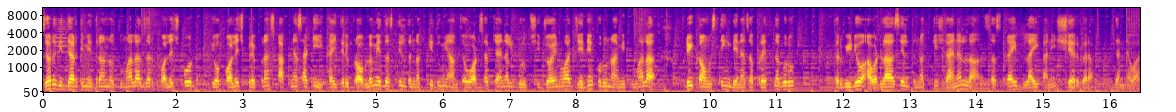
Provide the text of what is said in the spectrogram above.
जर विद्यार्थी मित्रांनो तुम्हाला जर कॉलेज कोड किंवा कॉलेज प्रेफरन्स टाकण्यासाठी काहीतरी प्रॉब्लेम येत असतील तर नक्की तुम्ही आमच्या व्हॉट्सअप चॅनल ग्रुपशी जॉईन व्हा. जेणेकरून आम्ही तुम्हाला फ्री काउन्सिलिंग देण्याचा प्रयत्न करू. तर व्हिडिओ आवडला असेल तर नक्की चॅनलला सबस्क्राईब लाईक आणि शेअर करा. धन्यवाद.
